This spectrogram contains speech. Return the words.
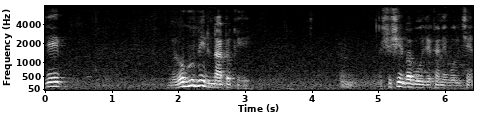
যে রঘুবীর নাটকে শিশিরবাবু যেখানে বলছেন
